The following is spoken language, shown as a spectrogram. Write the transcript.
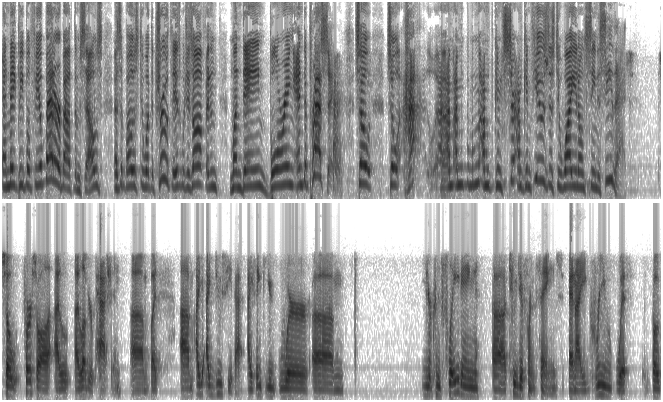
and make people feel better about themselves as opposed to what the truth is, which is often mundane, boring, and depressing. So, so how, I'm I'm I'm, I'm confused as to why you don't seem to see that. So, first of all, I I love your passion, um, but um, I, I do see that. I think you were um, you're conflating uh, two different things, and I agree with both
